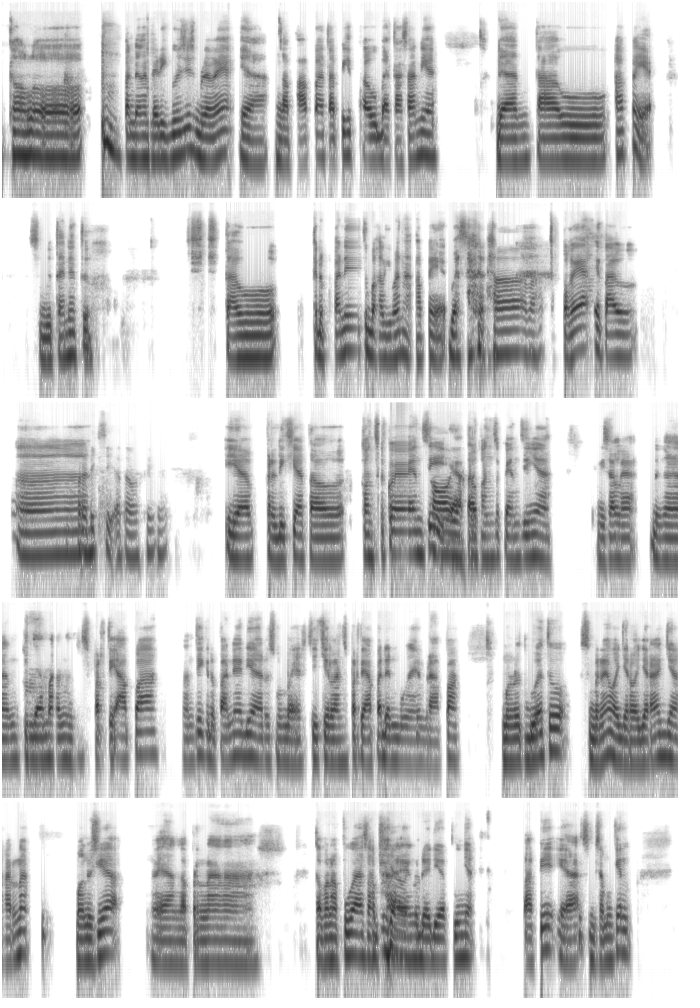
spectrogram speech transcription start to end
Kalau pandangan dari gue sih sebenarnya ya nggak apa-apa tapi tahu batasannya dan tahu apa ya sebutannya tuh tahu ke depannya itu bakal gimana? Apa ya? Bahasa Eh, apa? pokoknya ya tahu. Eh Prediksi atau iya prediksi atau konsekuensi Oh, ya iya. tahu konsekuensinya. Misalnya dengan pinjaman seperti apa nanti ke depannya dia harus membayar cicilan seperti apa dan bunganya berapa. Menurut gue tuh sebenarnya wajar-wajar aja karena manusia ya nggak pernah nggak pernah puas apa Iya, yang udah dia punya. Tapi ya sebisa mungkin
